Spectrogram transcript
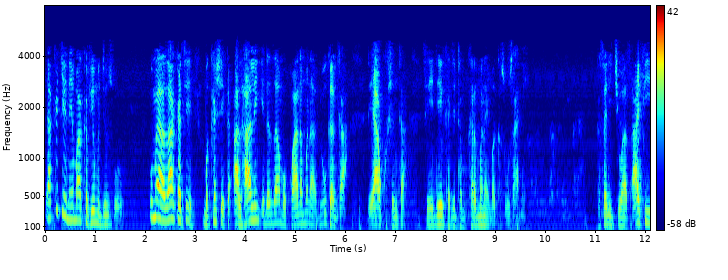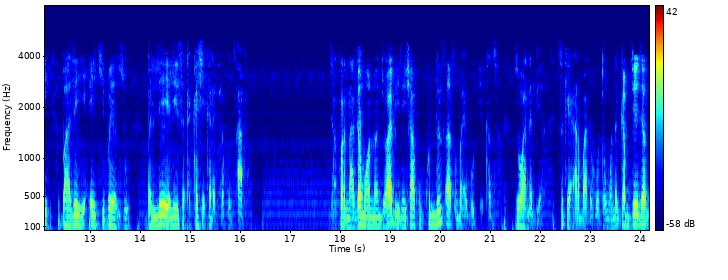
ya kake nema ka fi mu jin tsoro? Kuma ya zaka ce mu kashe ka. Alhalin idan za mu kwana muna dukanka da ya kushinka sai dai ka ji tamkar muna maka tsusa ne. Ka sani cewa tsafi ba zai yi aiki ba yanzu balle ya lisa ta kashe ka da ƙarfin tsafi. Jafar na gama wannan jawabi ne shafin kundin tsatsu ba ya buɗe kansa zuwa na biyar. Suka yi arba da hoton wani gabjejen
